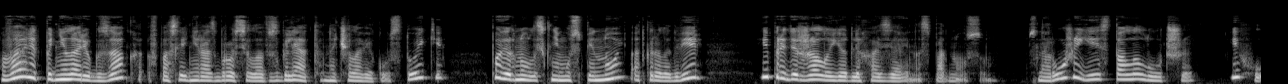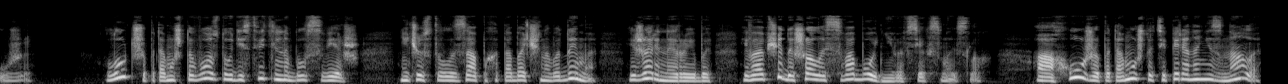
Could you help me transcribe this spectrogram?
Вайлет подняла рюкзак, в последний раз бросила взгляд на человека у стойки, повернулась к нему спиной, открыла дверь и придержала ее для хозяина с подносом. Снаружи ей стало лучше и хуже. Лучше, потому что воздух действительно был свеж, не чувствовалось запаха табачного дыма и жареной рыбы, и вообще дышалось свободнее во всех смыслах. А хуже, потому что теперь она не знала,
